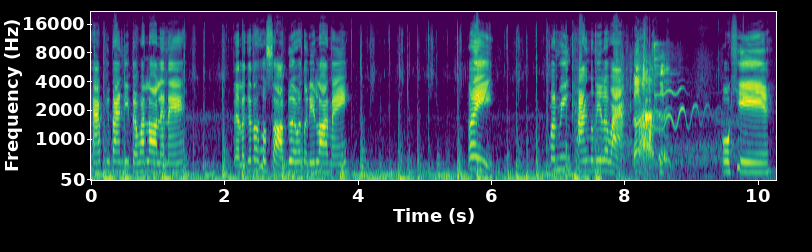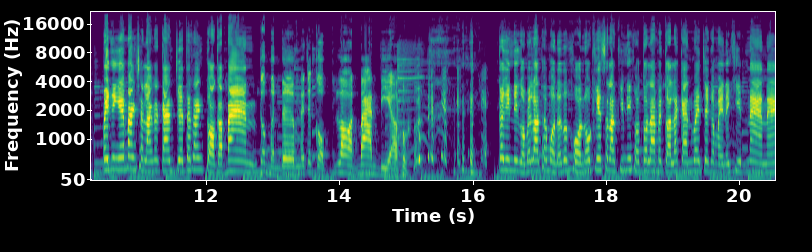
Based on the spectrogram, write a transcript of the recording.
ครับ คือบ้านนี้แปลว่ารอดแล้วนะ แต่เราจะต้องทดสอบด้วยว่าตรงนี้รอดไหมเฮ้ย มันวิ่งค้างตรงนี้แล้วว่ะ เออโอเค เป็นยังไงบ้างฉลามกับการเจอท่านก่อกลับบ้าน ก็เหมือนเดิมนะเจ้ากบรอดบ้านเดียว ก็ยังดีกว่าไม่รอดทั้งหมดนะทุกคน โอเคสำหรับคลิปนี้ขอตัวลาไปก่อนแล้วกันไว้เจอกันใหม่ในคลิปหน้านะ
